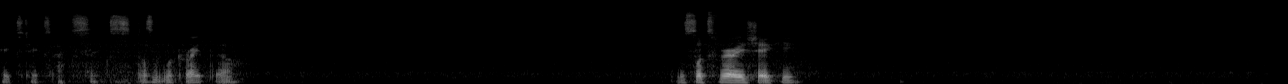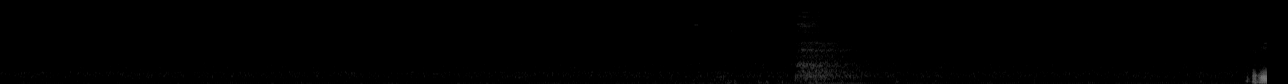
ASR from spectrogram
Takes, takes f6. Doesn't look right though. This looks very shaky. maybe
